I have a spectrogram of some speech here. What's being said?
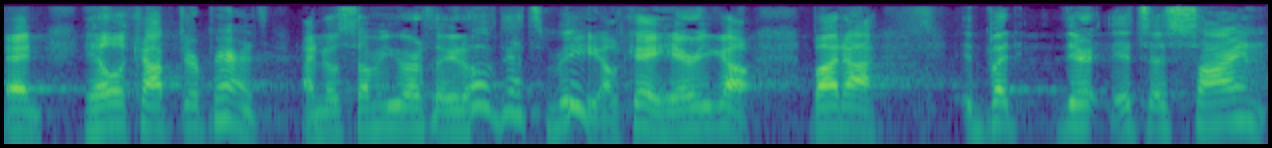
and helicopter parents. I know some of you are thinking, oh, that's me. Okay, here you go. But, uh, but there, it's a sign,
